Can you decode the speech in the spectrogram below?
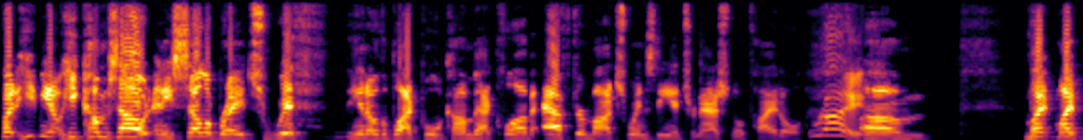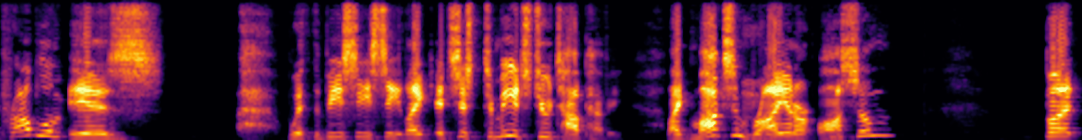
but he, you know, he comes out and he celebrates with you know the Blackpool Combat Club after Mox wins the international title. Right. Um, my my problem is with the BCC, like it's just to me, it's too top heavy. Like Mox and mm-hmm. Are awesome, but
